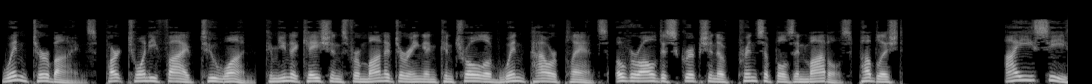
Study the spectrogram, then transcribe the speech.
Wind turbines, Part 25-1, Communications for monitoring and control of wind power plants, overall description of principles and models published IEC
